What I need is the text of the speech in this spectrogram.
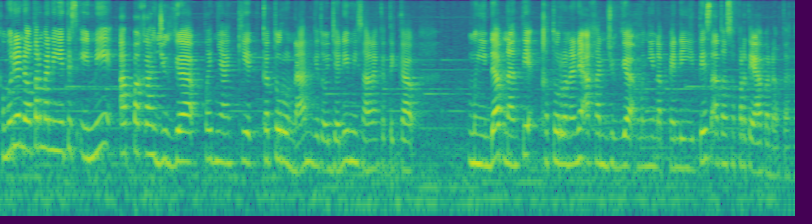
Kemudian dokter meningitis ini apakah juga penyakit keturunan gitu? Jadi misalnya ketika mengidap nanti keturunannya akan juga mengidap meningitis atau seperti apa dokter?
